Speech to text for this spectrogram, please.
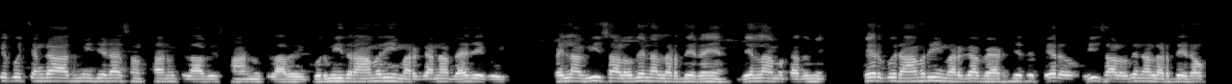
ਕਿ ਕੋਈ ਚੰਗਾ ਆਦਮੀ ਜਿਹੜਾ ਸੰਸਥਾ ਨੂੰ ਚਲਾਵੇ, ਸਥਾਨ ਨੂੰ ਚਲਾਵੇ, ਗੁਰਮੀਤ ਰਾਮ ਰਹੀ ਮਰਗਾ ਨਾ ਬਹਿ ਜੇ ਕੋਈ। ਪਹਿਲਾਂ 20 ਸਾਲ ਉਹਦੇ ਨਾਲ ਲੜਦੇ ਰਹੇ ਆ ਜੇਲਾਂ ਮੁਕੱਦਮੇ, ਫਿਰ ਕੋਈ ਰਾਮ ਰਹੀ ਮਰਗਾ ਬੈਠ ਜੇ ਤੇ ਫਿਰ 20 ਸਾਲ ਉਹਦੇ ਨਾਲ ਲੜਦੇ ਰਹੋ।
